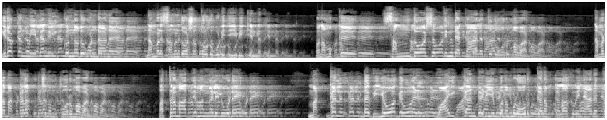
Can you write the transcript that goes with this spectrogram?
ഇതൊക്കെ നിലനിൽക്കുന്നത് കൊണ്ടാണ് നമ്മൾ സന്തോഷത്തോടു കൂടി ജീവിക്കേണ്ടത്. അപ്പൊ നമുക്ക് സന്തോഷത്തിന്റെ കാലത്ത് ഓർമ്മ വേണം. നമ്മുടെ മക്കളെ കുറിച്ച് നമുക്ക് ഓർമ്മ വേണം. പത്രമാധ്യമങ്ങളിലൂടെ മക്കളുടെ വിയോഗങ്ങൾ വായിക്കാൻ കഴിയുമ്പോൾ നമ്മൾ ഓർക്കണം അള്ളാഹുവെ ഞാൻ എത്ര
